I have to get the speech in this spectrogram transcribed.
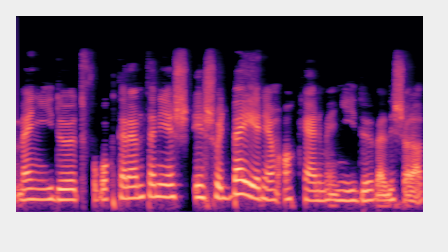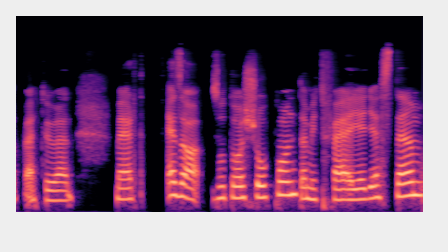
mennyi időt fogok teremteni, és, és hogy beérjem akármennyi idővel is alapvetően. Mert ez az utolsó pont, amit feljegyeztem,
